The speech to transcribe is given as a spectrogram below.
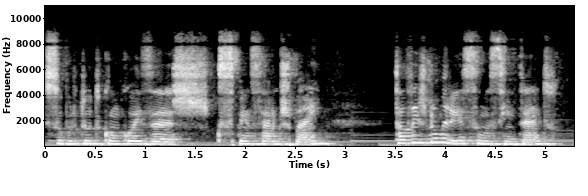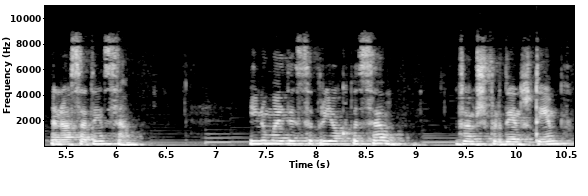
sobretudo com coisas que, se pensarmos bem, talvez não mereçam assim tanto a nossa atenção. E no meio dessa preocupação, vamos perdendo tempo,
